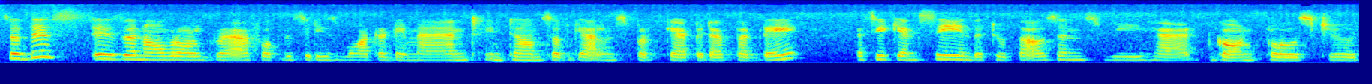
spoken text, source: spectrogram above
So this is an overall graph of the city's water demand in terms of gallons per capita per day. As you can see in the 2000s, we had gone close to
